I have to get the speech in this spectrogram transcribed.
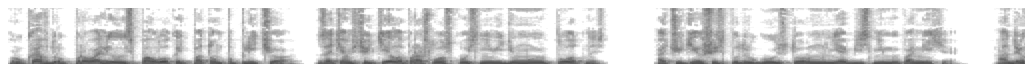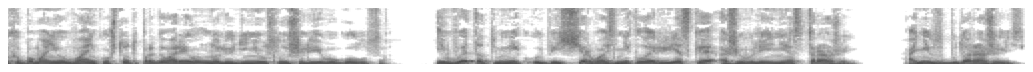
Рука вдруг провалилась по локоть, потом по плечо. Затем все тело прошло сквозь невидимую плотность, очутившись по другую сторону необъяснимой помехи. Андрюха поманил Ваньку, что-то проговорил, но люди не услышали его голоса. И в этот миг у пещер возникло резкое оживление стражей. Они взбудоражились,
